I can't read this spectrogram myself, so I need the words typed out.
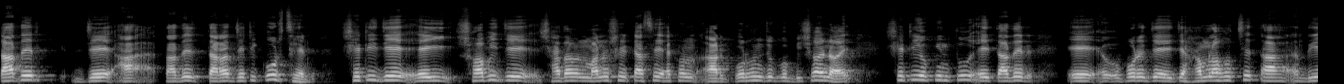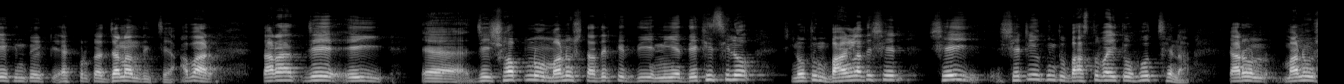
তাদের যে তাদের তারা যেটি করছেন সেটি যে এই সবই যে সাধারণ মানুষের কাছে এখন আর গ্রহণযোগ্য বিষয় নয় সেটিও কিন্তু এই তাদের এ, উপরে যে এই যে হামলা হচ্ছে তা দিয়ে কিন্তু একটি এক প্রকার জানান দিচ্ছে। আবার তারা যে এই যে স্বপ্ন মানুষ তাদেরকে দিয়ে নিয়ে দেখেছিল নতুন বাংলাদেশের সেই, সেটিও কিন্তু বাস্তবায়িত হচ্ছে না। কারণ মানুষ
